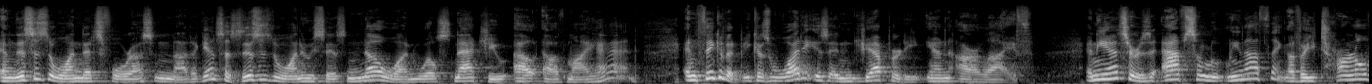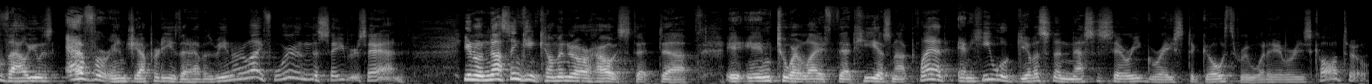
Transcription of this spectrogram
And this is the one that's for us and not against us. This is the one who says, No one will snatch you out of my hand. And think of it, because what is in jeopardy in our life? And the answer is absolutely nothing of eternal value is ever in jeopardy that happens to be in our life. We're in the Savior's hand. You know, nothing can come into our house that uh, into our life that He has not planned, and He will give us the necessary grace to go through whatever He's called to.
